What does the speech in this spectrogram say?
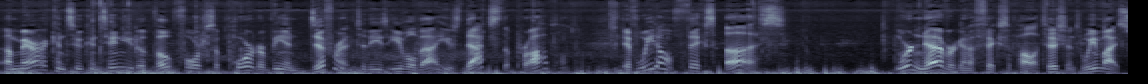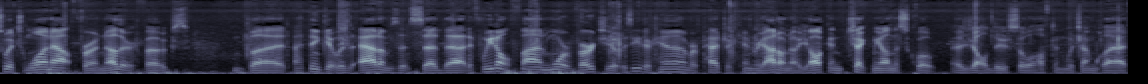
Americans who continue to vote for, support, or be indifferent to these evil values, that's the problem. If we don't fix us, we're never going to fix the politicians. We might switch one out for another, folks. But I think it was Adams that said that if we don't find more virtue, it was either him or Patrick Henry. I don't know. Y'all can check me on this quote as y'all do so often, which I'm glad.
